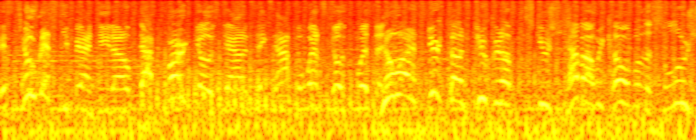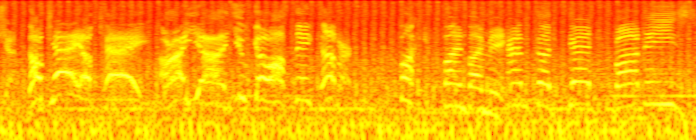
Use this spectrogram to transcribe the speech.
It's too risky, Bandito. That bird goes down and takes half the West Coast with it. You know what? If you're done puking up excuses, how about we come up with a solution? Okay, okay. All right, uh, you go. I'll stay in cover. Fuck it. Fine by me. And the dead bodies?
